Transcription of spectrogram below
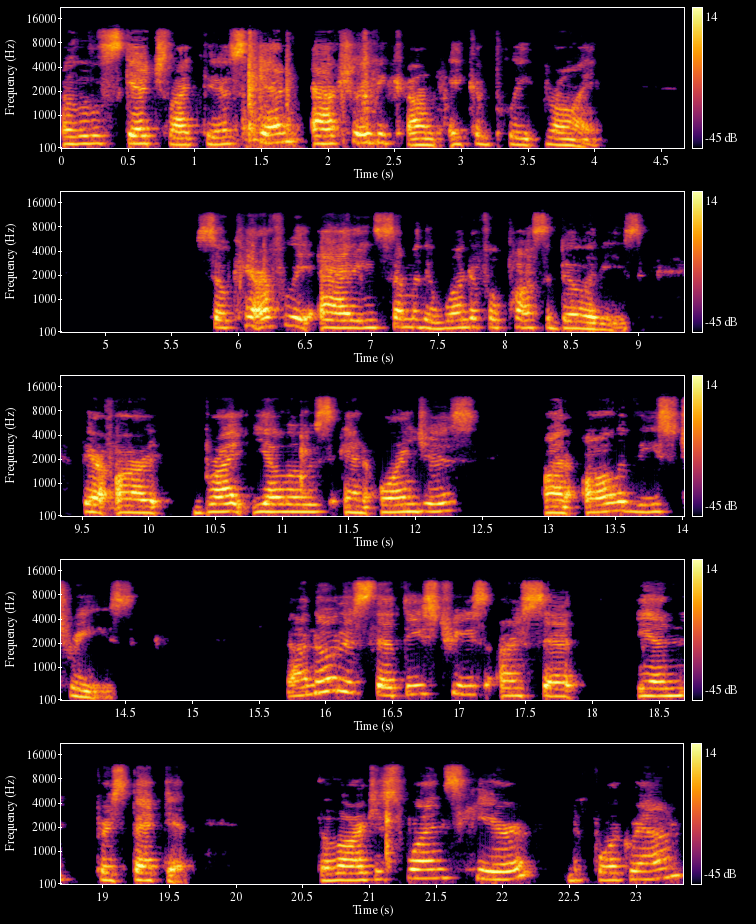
a little sketch like this can actually become a complete drawing. So carefully adding some of the wonderful possibilities. There are bright yellows and oranges on all of these trees. Now notice that these trees are set in perspective. The largest ones here, in the foreground,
